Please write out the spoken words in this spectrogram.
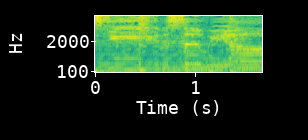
i ten stín jsem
